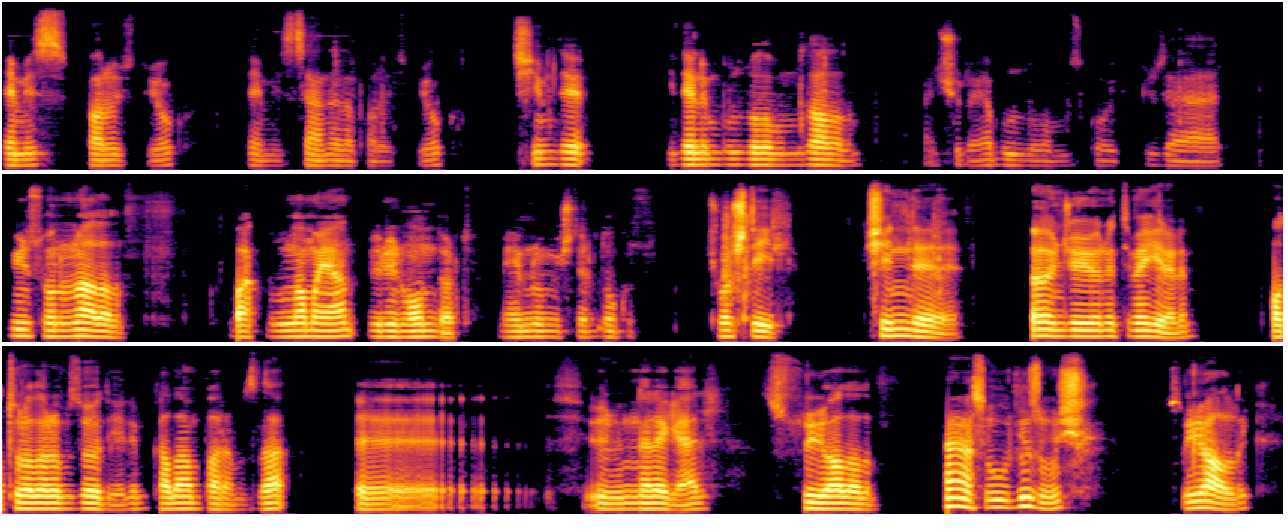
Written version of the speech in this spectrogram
Temiz. Para üstü yok. Temiz. Sende de para üstü yok. Şimdi gidelim buzdolabımızı alalım. Hemen şuraya buzdolabımızı koyduk. Güzel. Gün sonunu alalım. Bak bulunamayan ürün 14. Memnun müşteri 9. Hiç hoş değil. Şimdi önce yönetime girelim. Faturalarımızı ödeyelim. Kalan paramızla eee, ürünlere gel. Suyu alalım. Ha su ucuzmuş. Suyu aldık.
